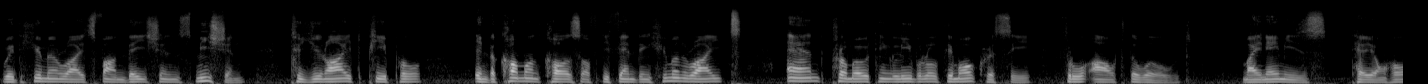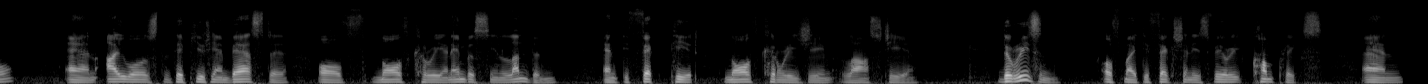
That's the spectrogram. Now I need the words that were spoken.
with Human Rights Foundation's mission to unite people in the common cause of defending human rights and promoting liberal democracy throughout the world. My name is Thae Yong Ho, and I was the deputy ambassador of North Korean embassy in London and defected North Korean regime last year. The reason of my defection is very complex and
